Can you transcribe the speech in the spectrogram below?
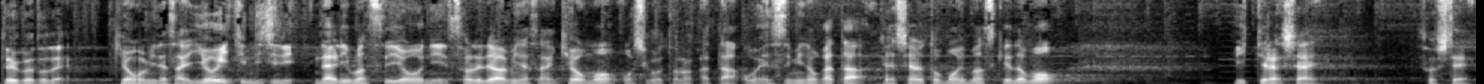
ということで、今日も皆さん良い一日になりますように、それでは皆さん今日もお仕事の方、お休みの方いらっしゃると思いますけども、いってらっしゃい。そして、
